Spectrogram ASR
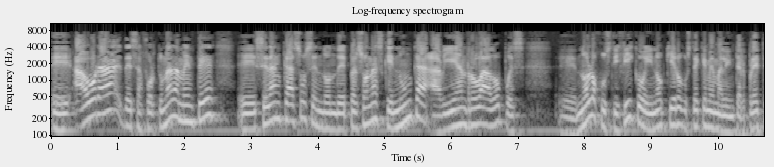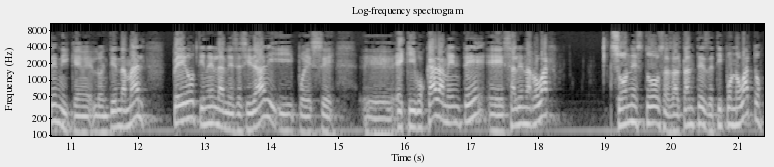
Eh, ahora, desafortunadamente, eh, se dan casos en donde personas que nunca habían robado, pues eh, no lo justifico y no quiero usted que me malinterprete ni que lo entienda mal, pero tienen la necesidad y, pues equivocadamente salen a robar. Son estos asaltantes de tipo novato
